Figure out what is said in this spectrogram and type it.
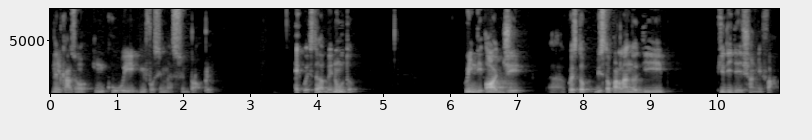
nel caso in cui mi fossi messo in proprio. E questo è avvenuto. Quindi oggi, eh, questo vi sto parlando di più di dieci anni fa,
